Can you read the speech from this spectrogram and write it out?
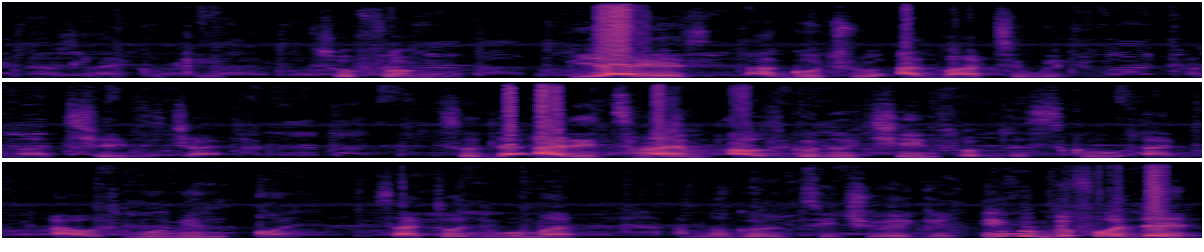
And I was like, okay. So from BIS, I go through Admiralty Way and I train the child. So that at the time, I was going to change from the school and I was moving on. So I told the woman, I'm not going to teach you again. Even before then,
